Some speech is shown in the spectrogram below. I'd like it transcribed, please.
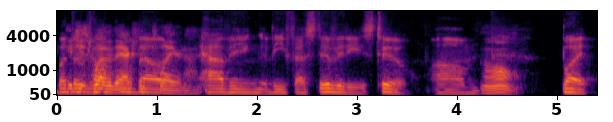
but it's they're just whether they talking actually about play or not. Having the festivities too. Um, Oh, but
